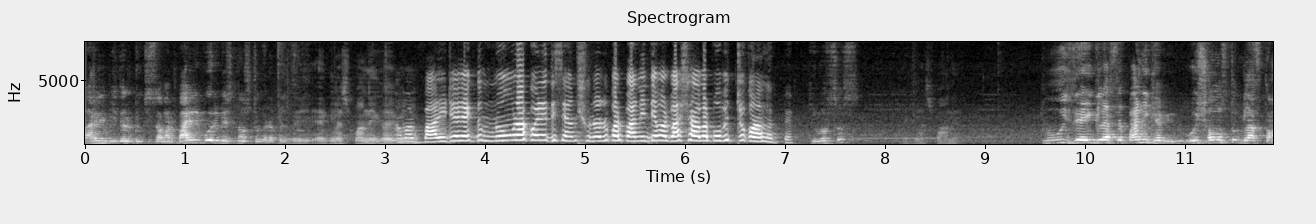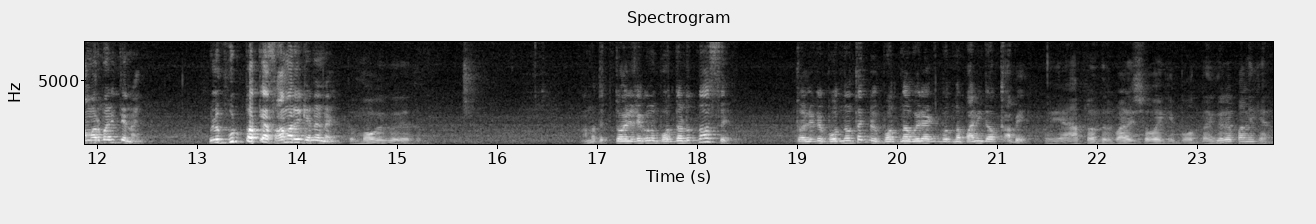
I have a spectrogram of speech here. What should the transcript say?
বাড়ির ভিতরে ঢুকছিস আমার বাড়ির পরিবেশ নষ্ট করে ফেলছিস। এক গ্লাস পানি খাইবে আমার? বাড়িটার একদম নোংরা করে দিছে আমি সোনার উপর পানি দিয়ে আমার বাসা আবার পবিত্র করা লাগবে। কি বলছস? এক গ্লাস পানি। তুই যেই গ্লাসে পানি খাবি ওই সমস্ত গ্লাস তো আমার বাড়িতে নাই। বলে ফুটপাতে আছে আমার এখানে নাই। তো মগে করে দেন আমাদের টয়লেটে কোনো বদনা টদনা আছে? টয়লেটে বদনা থাকলে বদনা বইরে এক বদনা পানি দাও খাবে। ওই আপনাদের বাড়ির সবাই কি বদনাই করে পানি খান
